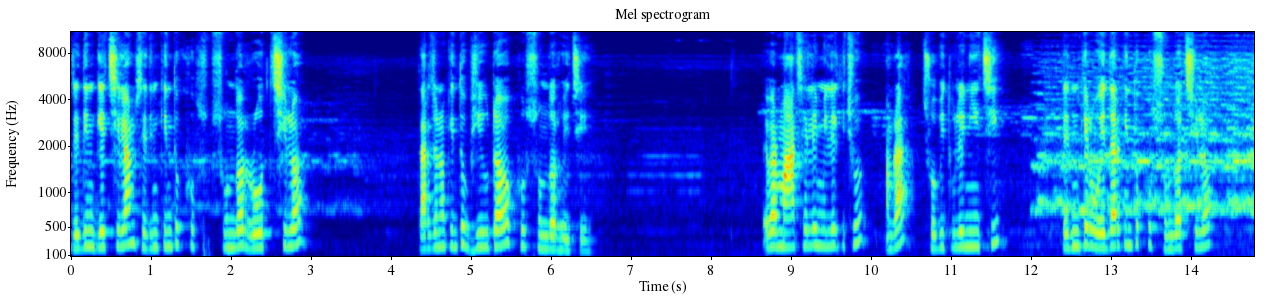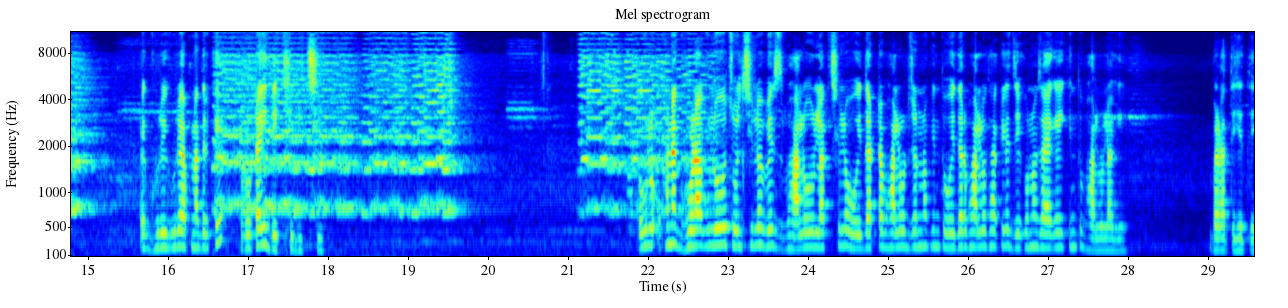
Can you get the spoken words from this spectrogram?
যেদিন গেছিলাম, সেদিন কিন্তু খুব সুন্দর রোদ ছিল। তার জন্য কিন্তু ভিউটাও খুব সুন্দর হয়েছে। এবার মা ছেলে মিলে কিছু আমরা ছবি তুলে নিয়েছি। সেদিনকের ওয়েদার কিন্তু খুব সুন্দর ছিল। ঘুরে ঘুরে আপনাদেরকে পুরোটাই দেখিয়ে দিচ্ছি। ওগুলো, ওখানে ঘোড়াগুলোও চলছিল, বেশ ভালো লাগছিল। ওয়েদারটা ভালোর জন্য কিন্তু ওয়েদার ভালো থাকলে যে কোনো জায়গায় কিন্তু ভালো লাগে বেড়াতে যেতে।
